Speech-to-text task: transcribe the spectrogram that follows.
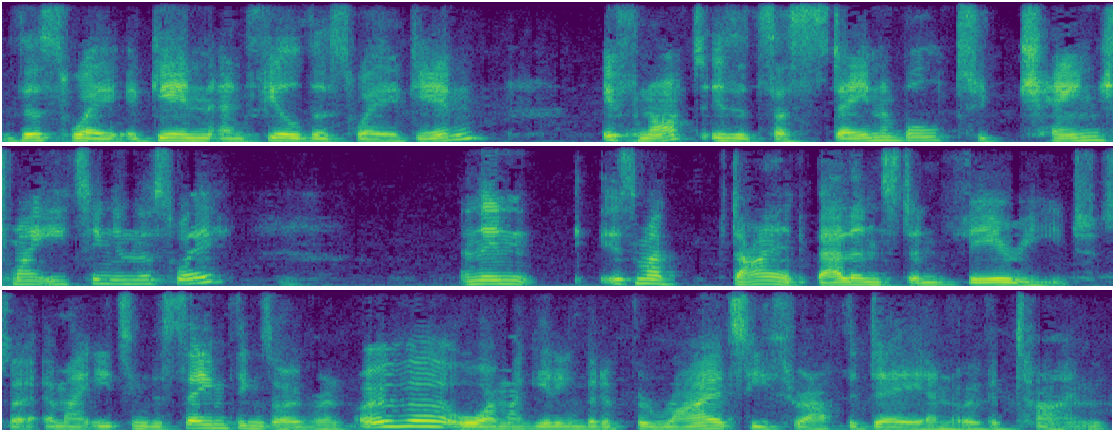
this way again and feel this way again? If not, is it sustainable to change my eating in this way? And then is my diet balanced and varied? So, am I eating the same things over and over, or am I getting a bit of variety throughout the day and over time?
